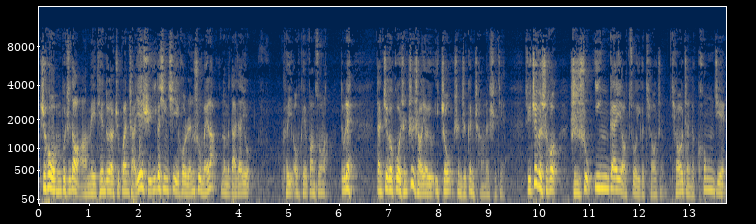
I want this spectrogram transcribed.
之后我们不知道啊，每天都要去观察，也许一个星期以后人数没了，那么大家又可以 OK 放松了，对不对？但这个过程至少要有一周甚至更长的时间，所以这个时候指数应该要做一个调整，调整的空间。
